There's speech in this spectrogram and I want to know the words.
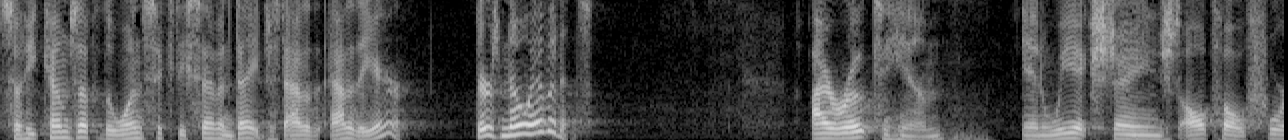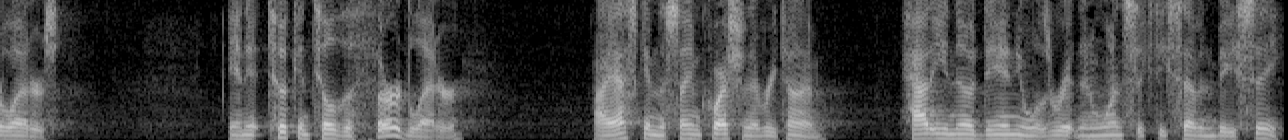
So he comes up with the 167 date just out of, out of the air. There's no evidence. I wrote to him, and we exchanged, all told, four letters. And it took until the third letter. I asked him the same question every time How do you know Daniel was written in 167 BC?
